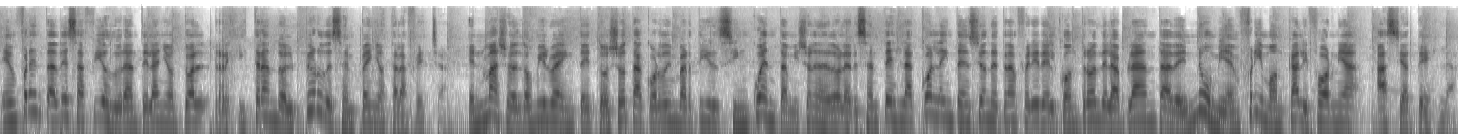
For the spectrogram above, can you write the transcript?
enfrenta desafíos durante el año actual registrando el peor desempeño hasta la fecha. En mayo del 2020, Toyota acordó invertir 50 millones de dólares en Tesla con la intención de transferir el control de la planta de Numi en Fremont, California, hacia Tesla.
